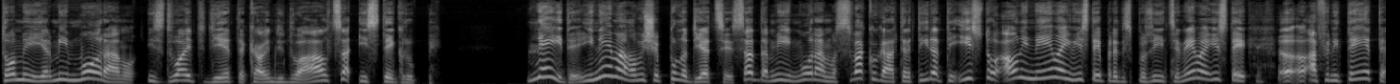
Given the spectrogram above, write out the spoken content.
tome, jer mi moramo izdvojiti dijete kao individualca iz te grupe ne ide i nemamo više puno djece. Sad da mi moramo svakoga tretirati isto, a oni nemaju iste predispozicije, nemaju iste uh, afinitete.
